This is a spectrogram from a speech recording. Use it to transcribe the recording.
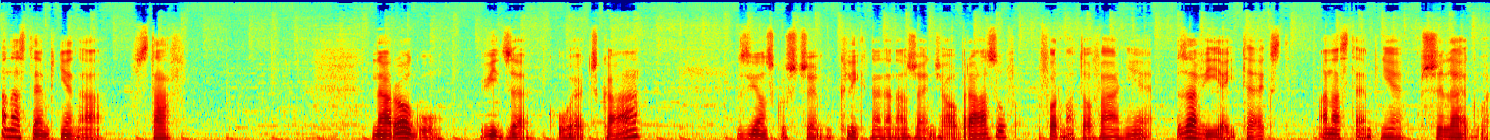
a następnie na wstaw. Na rogu widzę kółeczka, w związku z czym kliknę na narzędzia obrazów, formatowanie, zawijaj tekst, a następnie przyległe.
